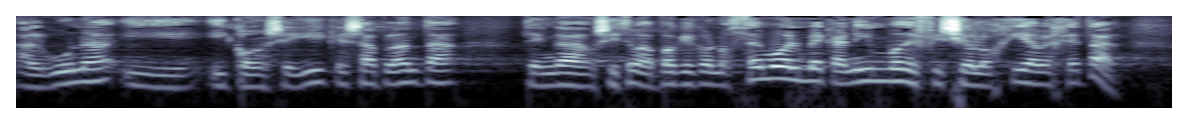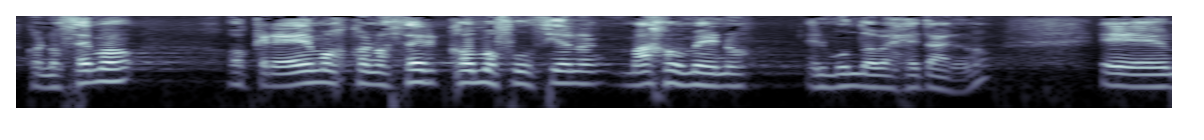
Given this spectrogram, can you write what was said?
alguna y, conseguir que esa planta tenga un sistema. Porque conocemos el mecanismo de fisiología vegetal, conocemos o creemos conocer cómo funciona más o menos el mundo vegetal. Eh,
